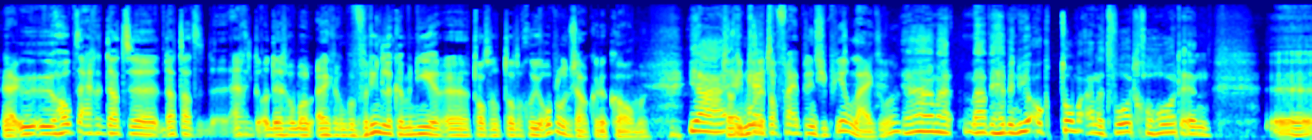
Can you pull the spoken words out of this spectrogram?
Ja, u, u, hoopt eigenlijk dat uh, dat, dat eigenlijk, dus op, eigenlijk op een vriendelijke manier... Uh, tot, een, tot een goede oplossing zou kunnen komen. Ja, Terwijl die moeder toch vrij principieel lijkt, hoor. Ja, maar, maar we hebben nu ook Tom aan het woord gehoord... en uh,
